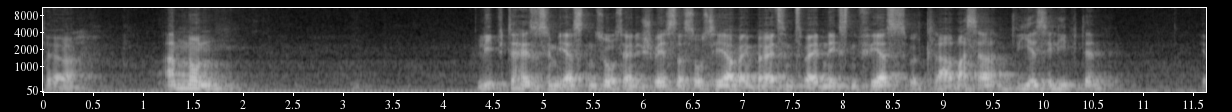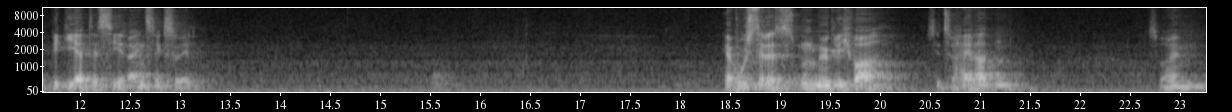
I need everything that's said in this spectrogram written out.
Der Amnon liebte, heißt es im ersten so, seine Schwester so sehr, aber bereits im zweiten nächsten Vers wird klar, was er und wie er sie liebte. Er begehrte sie rein sexuell. Er wusste, dass es unmöglich war, sie zu heiraten. Das war ihm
